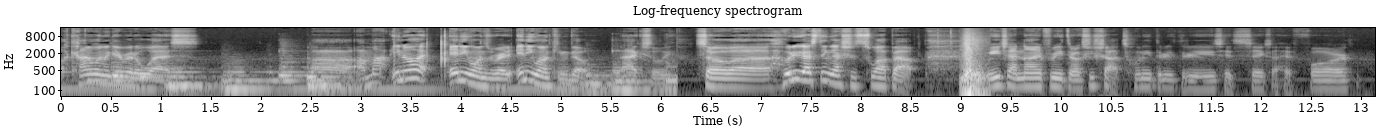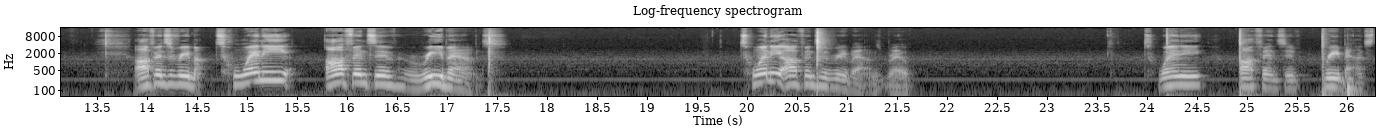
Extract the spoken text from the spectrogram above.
I kind of want to get rid of Wes. Uh, I'm not. You know what? Anyone's ready. Anyone can go. Actually. So, uh, who do you guys think I should swap out? We each had nine free throws. She shot 23 threes, hit six. I hit four. Offensive rebound. 20 offensive rebounds. 20 offensive rebounds, bro. 20 offensive rebounds.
